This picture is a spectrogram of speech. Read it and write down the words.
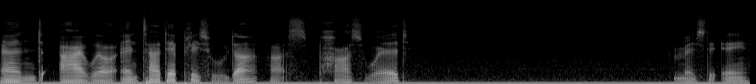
and I will enter the placeholder as password. Miss the A.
